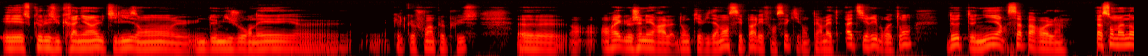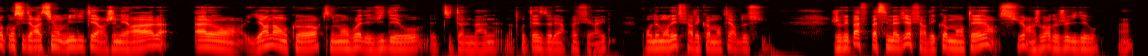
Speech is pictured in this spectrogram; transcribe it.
Et ce que les Ukrainiens utilisent en une demi-journée, euh, quelquefois un peu plus, euh, en, règle générale. Donc évidemment, c'est pas les Français qui vont permettre à Thierry Breton de tenir sa parole. Passons maintenant aux considérations militaires générales. Alors, il y en a encore qui m'envoient des vidéos de Titelman, notre hôtesse de l'air préférée, pour me demander de faire des commentaires dessus. Je vais pas passer ma vie à faire des commentaires sur un joueur de jeux vidéo. Hein,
